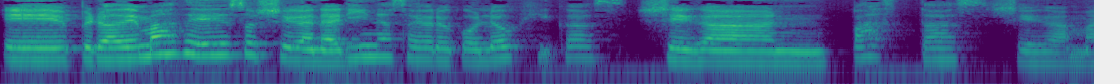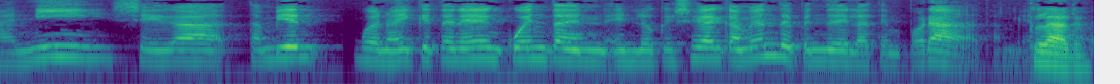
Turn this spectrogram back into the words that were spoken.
Eh, pero además de eso llegan harinas agroecológicas, llegan pastas, llega maní, llega también, bueno, hay que tener en cuenta en, lo que llega el camión, depende de la temporada también. Claro,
